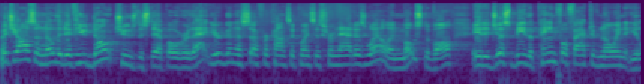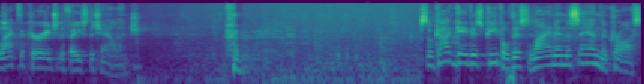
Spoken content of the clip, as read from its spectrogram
But you also know that if you don't choose to step over that, you're going to suffer consequences from that as well. And most of all, it'd just be the painful fact of knowing that you lack the courage to face the challenge. so God gave His people this line in the sand, the cross,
